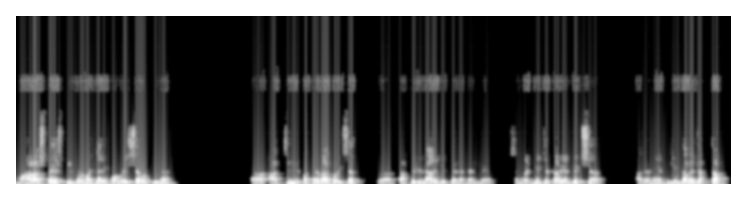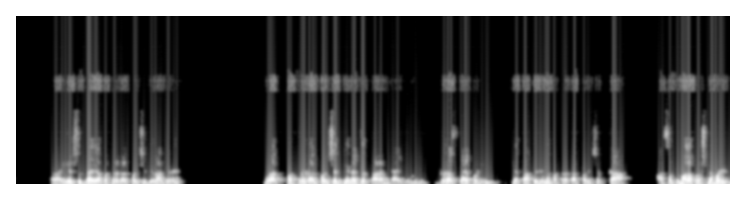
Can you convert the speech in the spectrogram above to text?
महाराष्ट्र एस टी कर्मचारी काँग्रेसच्या वतीनं आजची ही पत्रकार परिषद तातडीनं आयोजित करण्यात आली आहे. संघटनेचे कार्याध्यक्ष आदरणीय दिलीपदादा जगताप हे सुद्धा या पत्रकार परिषदेला हजर आहेत. मुळात पत्रकार परिषद घेण्याचं कारण काय? एवढी गरज काय पडली? त्या तातडीनं पत्रकार परिषद का? असं तुम्हाला प्रश्न पडेल.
